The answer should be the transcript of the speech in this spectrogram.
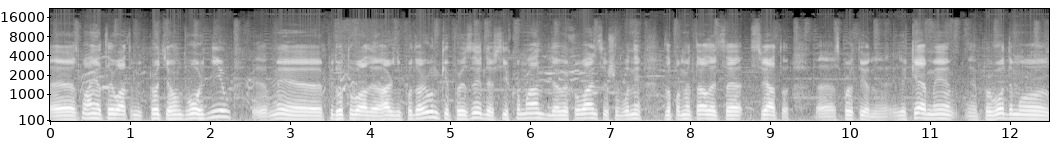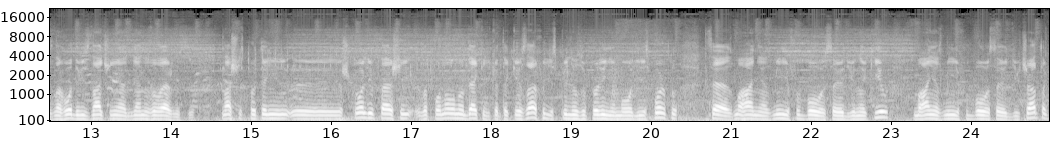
Е, Змагання триватимуть протягом двох днів. Е, Ми е, підготували гарні подарунки, призи для всіх команд, для вихованців, щоб вони запам'ятали це свято спортивне, яке ми проводимо з нагоди відзначення Дня Незалежності. Нашій спортивній е, школі першій заплановано декілька таких заходів спільно з управлінням молоді і спорту. Це змагання з міні-футболу серед юнаків, змагання з міні-футболу серед дівчаток,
